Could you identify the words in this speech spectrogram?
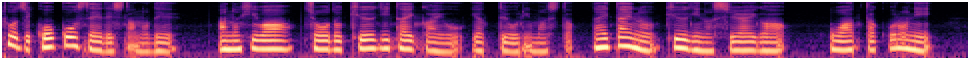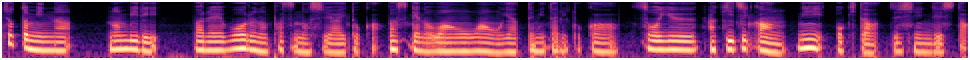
当時高校生でしたので、あの日はちょうど球技大会をやっておりました。大体の球技の試合が終わった頃に、ちょっとみんなのんびりバレーボールのパスの試合とか、バスケのワンオンワンをやってみたりとか、そういう空き時間に起きた地震でした。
